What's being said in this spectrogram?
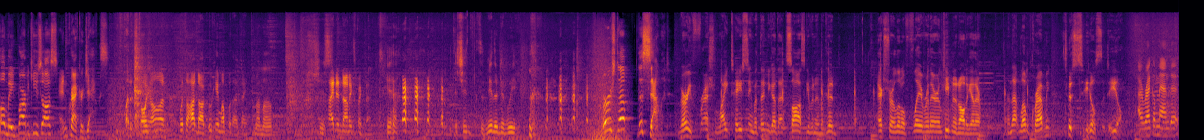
homemade barbecue sauce, and Cracker Jacks. What is going on with the hot dog? Who came up with that thing? My mom. She's I did not expect that. yeah. she neither did we. First up, the salad. Very fresh, light tasting, but then you got that sauce giving it a good extra little flavor there, keeping it all together. And that lump crab meat, just seals the deal. I recommend it.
